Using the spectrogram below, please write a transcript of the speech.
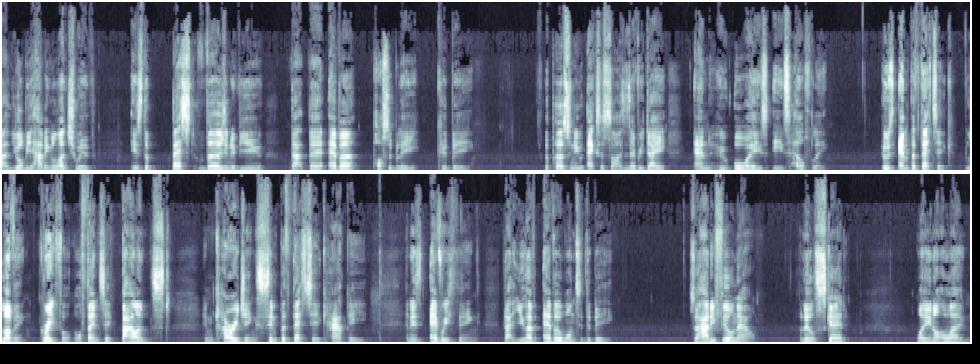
that you'll be having lunch with is the best version of you that there ever possibly could be. The person who exercises every day and who always eats healthily, who is empathetic, loving, grateful, authentic, balanced, encouraging, sympathetic, happy, and is everything that you have ever wanted to be. So, how do you feel now? A little scared? Well, you're not alone.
